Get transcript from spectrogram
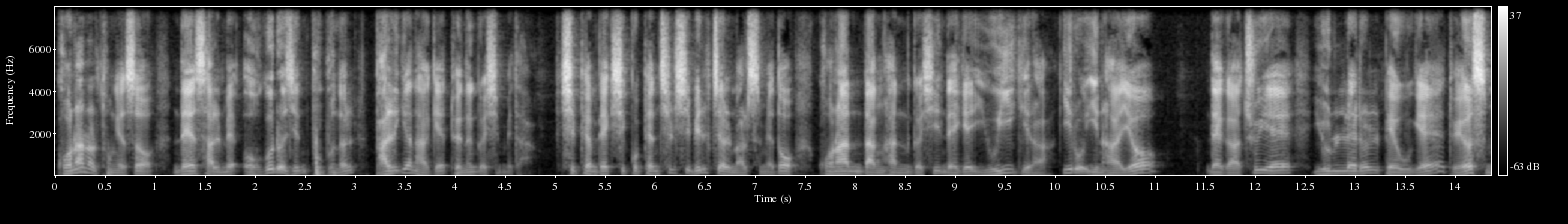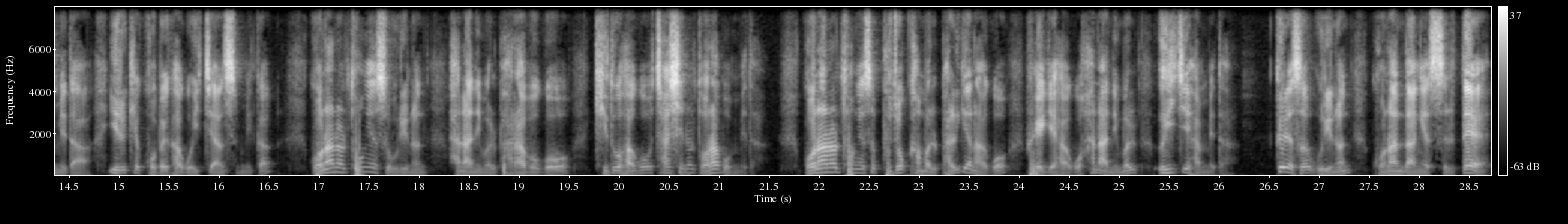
고난을 통해서 내 삶에 어그러진 부분을 발견하게 되는 것입니다. 시편 119편 71절 말씀에도 고난당한 것이 내게 유익이라 이로 인하여 내가 주의 윤례를 배우게 되었습니다. 이렇게 고백하고 있지 않습니까? 고난을 통해서 우리는 하나님을 바라보고 기도하고 자신을 돌아봅니다. 고난을 통해서 부족함을 발견하고 회개하고 하나님을 의지합니다. 그래서 우리는 고난당했을 때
